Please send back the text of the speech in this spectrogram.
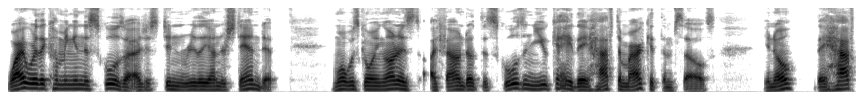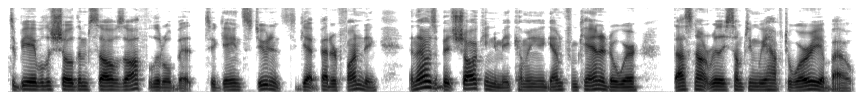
Why were they coming into schools? I just didn't really understand it and what was going on is i found out that schools in uk they have to market themselves you know they have to be able to show themselves off a little bit to gain students to get better funding. And that was a bit shocking to me coming again from Canada, where that's not really something we have to worry about.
